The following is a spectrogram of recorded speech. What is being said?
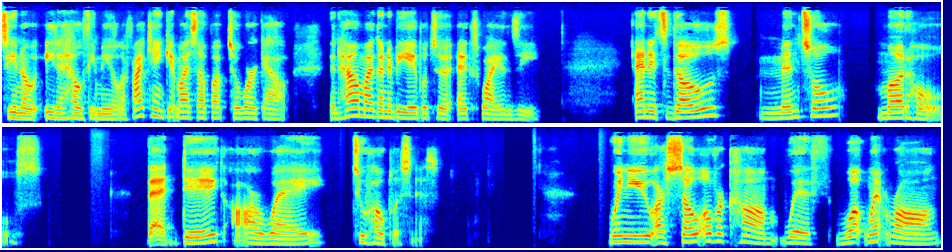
to, you know, eat a healthy meal, if I can't get myself up to work out, then how am I going to be able to X, Y, and Z? And it's those mental mud holes that dig our way to hopelessness. When you are so overcome with what went wrong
